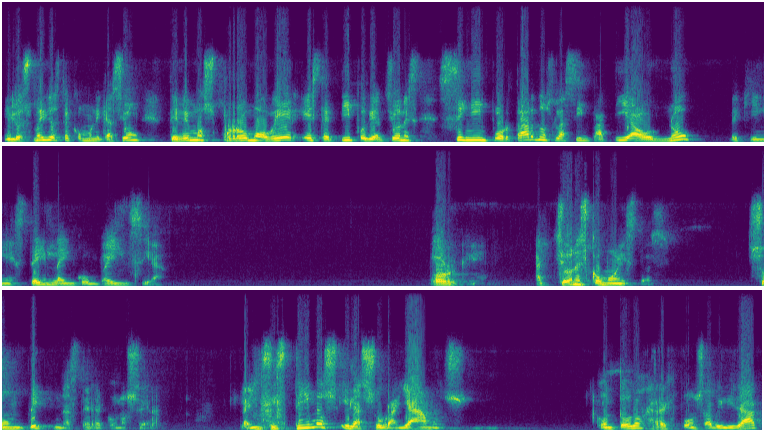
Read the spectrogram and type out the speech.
Y los medios de comunicación debemos promover este tipo de acciones sin importarnos la simpatía o no de quien esté en la incumbencia. Porque acciones como estas son dignas de reconocer. La insistimos y las subrayamos con toda responsabilidad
